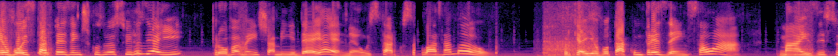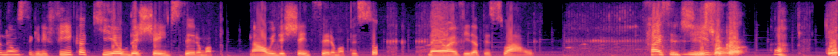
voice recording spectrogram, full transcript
eu vou estar presente com os meus filhos e aí, provavelmente, a minha ideia é não estar com o celular na mão. Porque aí eu vou estar com presença lá. Mas isso não significa que eu deixei de ser uma profissional e deixei de ser uma pessoa, né? É vida pessoal. Faz sentido? isso acaba. Total,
